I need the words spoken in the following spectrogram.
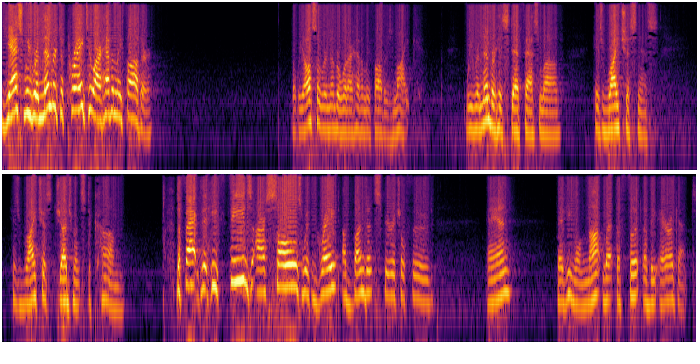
Yes, we remember to pray to our Heavenly Father, but we also remember what our Heavenly Father's like. We remember His steadfast love, His righteousness, His righteous judgments to come. The fact that He feeds our souls with great, abundant spiritual food, and that He will not let the foot of the arrogant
